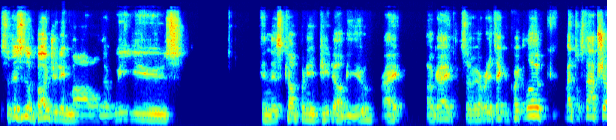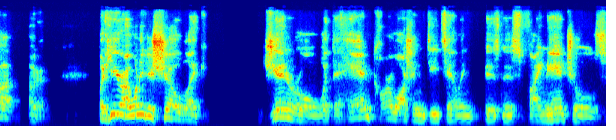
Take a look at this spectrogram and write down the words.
So this is a budgeting model that we use in this company, PW, right? Okay. So everybody take a quick look, mental snapshot. Okay. But here I wanted to show like general what the hand car washing detailing business financials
